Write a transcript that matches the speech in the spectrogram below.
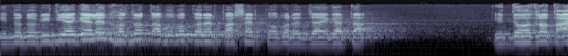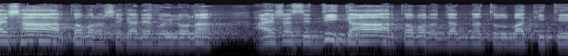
কিন্তু নবী দিয়া গেলেন হজরত আবু বকরের পাশের কবরের জায়গাটা। কিন্তু হজরত আয়সার কবর সেখানে হইল না। আয়সা সিদ্দিকার কবর জান্নাতুল বাকিতে।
